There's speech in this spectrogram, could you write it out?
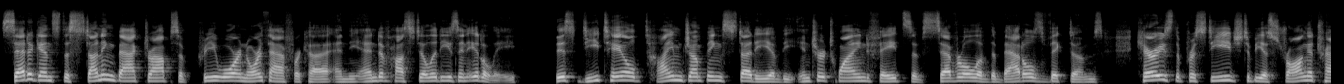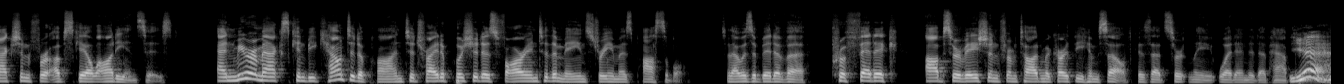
Set against the stunning backdrops of pre war North Africa and the end of hostilities in Italy, this detailed, time jumping study of the intertwined fates of several of the battle's victims carries the prestige to be a strong attraction for upscale audiences. And Miramax can be counted upon to try to push it as far into the mainstream as possible. So that was a bit of a prophetic observation from Todd McCarthy himself, because that's certainly what ended up happening. Yeah,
